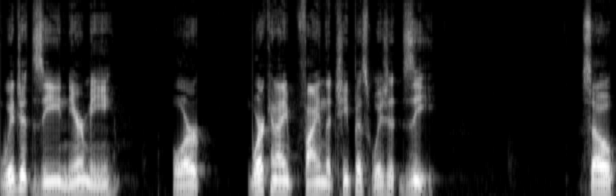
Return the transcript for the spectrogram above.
widget Z near me, or where can I find the cheapest widget Z? So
